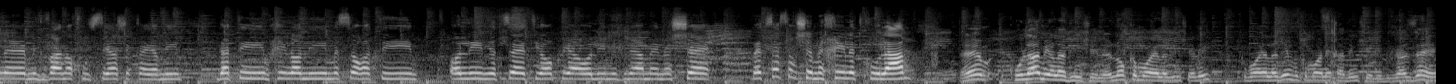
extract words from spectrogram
uh, מגוון האוכלוסייה שקיימים, דתיים, חילוניים, מסורתיים, עולים, יוצאי אתיופיה, עולים מבני המנשה. בית ספר שמכיל את כולם. הם כולם ילדים שלי, לא כמו הילדים שלי, כמו הילדים וכמו הנכדים שלי. בגלל זה,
